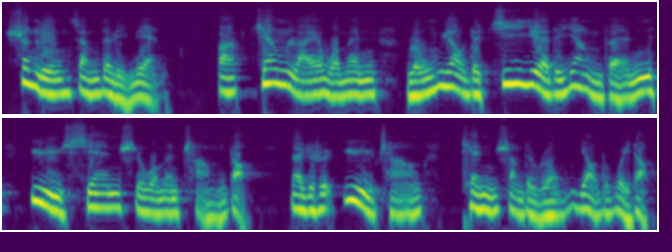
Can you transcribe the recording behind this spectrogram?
圣灵在我们的里面，把将来我们荣耀的基业的样本预先使我们尝到，那就是预尝天上的荣耀的味道。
